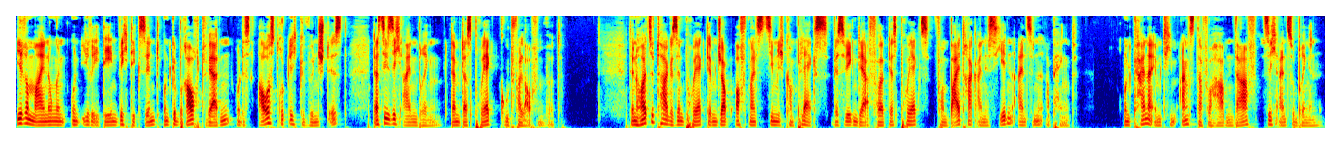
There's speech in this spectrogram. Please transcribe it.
ihre Meinungen und ihre Ideen wichtig sind und gebraucht werden und es ausdrücklich gewünscht ist, dass sie sich einbringen, damit das Projekt gut verlaufen wird. Denn heutzutage sind Projekte im Job oftmals ziemlich komplex, weswegen der Erfolg des Projekts vom Beitrag eines jeden Einzelnen abhängt und keiner im Team Angst davor haben darf, sich einzubringen.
